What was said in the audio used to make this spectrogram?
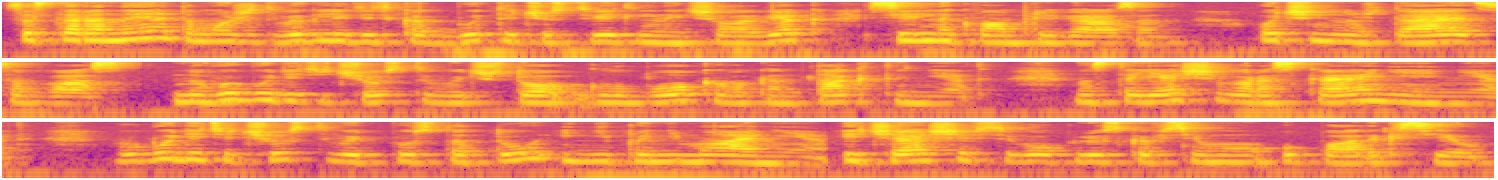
Со стороны это может выглядеть, как будто чувствительный человек сильно к вам привязан, очень нуждается в вас, но вы будете чувствовать, что глубокого контакта нет, настоящего раскаяния нет. Вы будете чувствовать пустоту и непонимание, и чаще всего плюс ко всему упадок сил.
